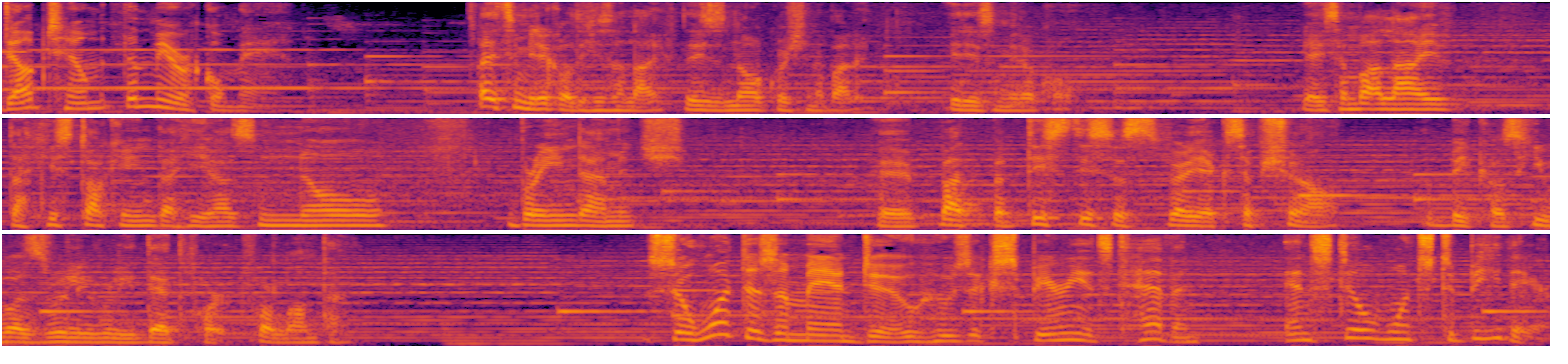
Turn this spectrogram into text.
dubbed him the Miracle Man. It's a miracle that he's alive. There is no question about it. It is a miracle. Yeah, he's alive, that he's talking, that he has no brain damage. Uh, but but this, this is very exceptional because he was really, really dead for, for a long time. So, what does a man do who's experienced heaven and still wants to be there?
